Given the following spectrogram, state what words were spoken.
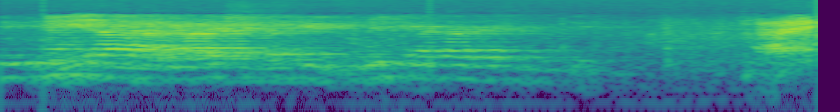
Menina, agradece aqui, menina, agradece aqui.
